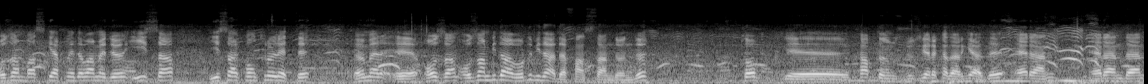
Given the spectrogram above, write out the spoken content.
Ozan baskı yapmaya devam ediyor. İsa İsa kontrol etti. Ömer e, Ozan Ozan bir daha vurdu. Bir daha defanstan döndü. Top e, kaptanımız Rüzgar'a kadar geldi. Eren, Eren'den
